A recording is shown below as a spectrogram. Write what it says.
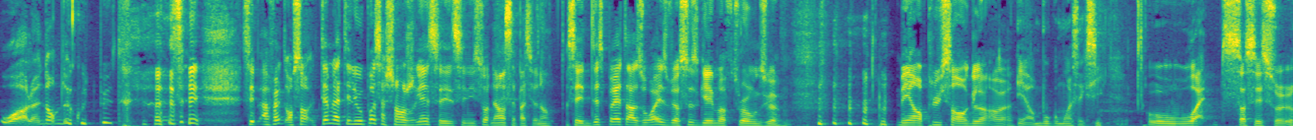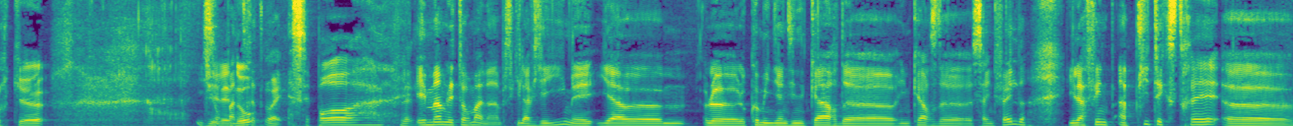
Wow, le nombre de coups de pute! c'est, c'est- en fait, on s'en- t'aimes la télé ou pas, ça change rien, c'est, c'est une histoire. Non, c'est passionnant. C'est Desperate Housewives versus Game of Thrones, quoi. Mais en plus sanglant, ouais. Et en beaucoup moins sexy. Ouais, ça c'est sûr que Jay sont pas Leno. très- ouais. c'est pas. Et même Letterman, hein, parce qu'il a vieilli, mais il y a euh, le, le comedian in card, euh, in cars de Seinfeld. Il a fait une- un petit extrait euh,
